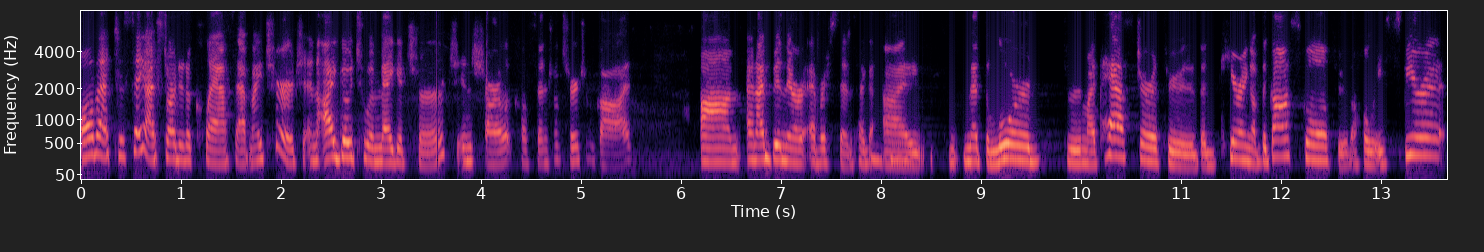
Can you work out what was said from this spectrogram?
all that to say, I started a class at my church, and I go to a mega church in Charlotte called Central Church of God, um, and I've been there ever since. I, Mhm. I met the Lord through my pastor, through the hearing of the gospel, through the Holy Spirit.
